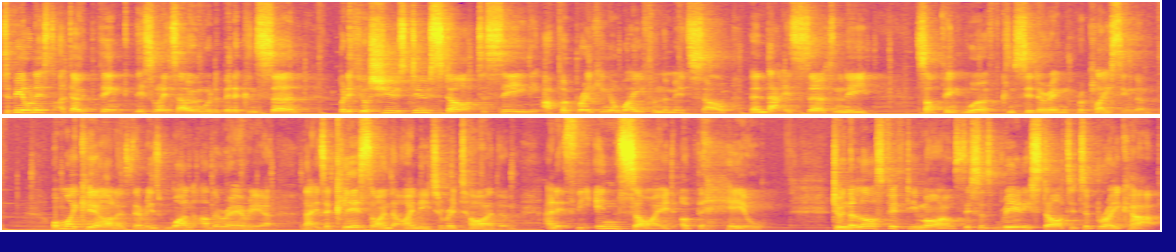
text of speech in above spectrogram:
To be honest, I don't think this on its own would have been a concern, but if your shoes do start to see the upper breaking away from the midsole, then that is certainly something worth considering replacing them. On my Kayanos, there is one other area that is a clear sign that I need to retire them, and it's the inside of the heel. During the last 50 miles, this has really started to break up.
